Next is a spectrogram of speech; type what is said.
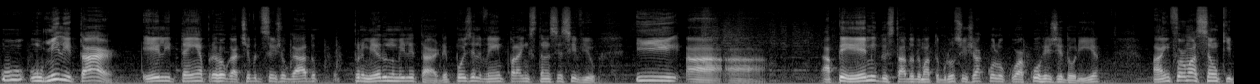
O, o militar, ele tem a prerrogativa de ser julgado primeiro no militar, depois ele vem para a instância civil. E a, a a PM do estado do Mato Grosso já colocou a corregedoria. A informação que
